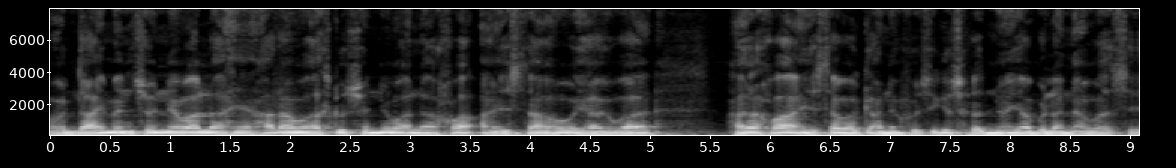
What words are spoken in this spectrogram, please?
اور دائمن سننے والا ہے۔ ہر آواز کو سننے والا، خواہ آہستہ ہو یا ہر خواہ آہستہ و کانفوسی کی صورت میں یا بلند آواز سے۔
